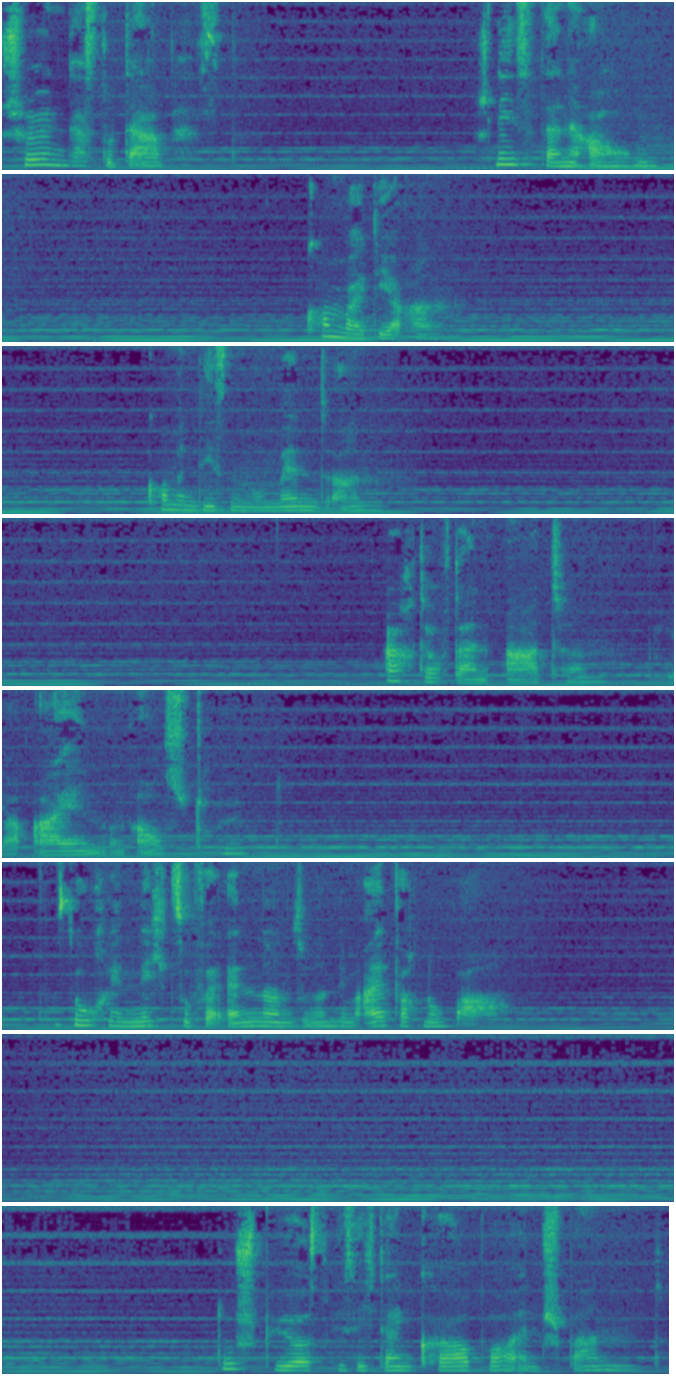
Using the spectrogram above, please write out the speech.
Schön, dass du da bist. Schließe deine Augen. Komm bei dir an. Komm in diesen Moment an. Achte auf deinen Atem, wie er ein- und ausströmt. Versuche ihn nicht zu verändern, sondern nimm einfach nur wahr. Spürst, wie sich dein Körper entspannt.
